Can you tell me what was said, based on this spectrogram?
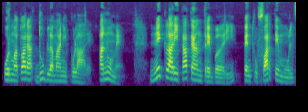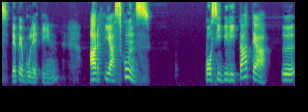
următoarea dublă manipulare, anume neclaritatea întrebării pentru foarte mulți de pe buletin ar fi ascuns posibilitatea ă,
